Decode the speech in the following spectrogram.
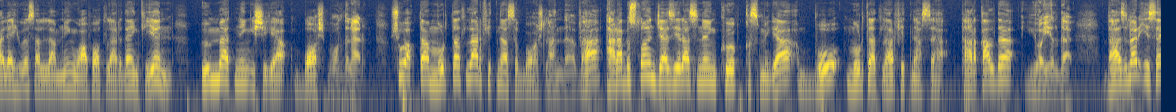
alayhi va sallamning vafotlaridan keyin ummatning ishiga bosh bo'ldilar. Shu vaqtda murtatlar fitnasi boshlandi va Arabiston jazirasining ko'p qismiga bu murtatlar fitnasi tarqaldi, yoyildi. Ba'zilar esa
